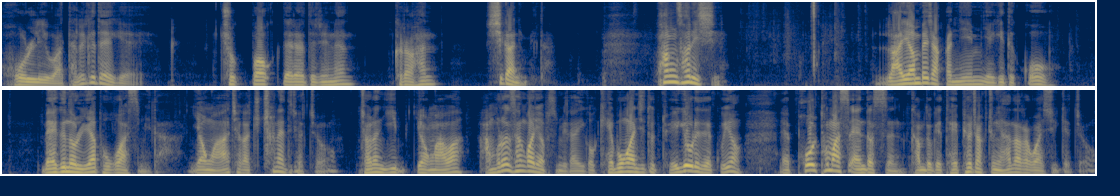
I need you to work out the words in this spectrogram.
Holy Water를 그대에게 축복 내려드리는 그러한 시간입니다. 황선희 씨 라이언배 작가님 얘기 듣고 매그놀리아 보고 왔습니다. 영화 제가 추천해드렸죠. 저는 이 영화와 아무런 상관이 없습니다. 이거 개봉한 지도 되게 오래됐고요. 예, 폴 토마스 앤더슨 감독의 대표작 중에 하나라고 할 수 있겠죠.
